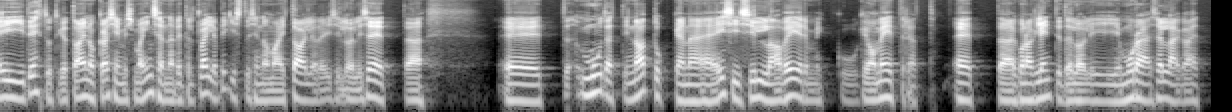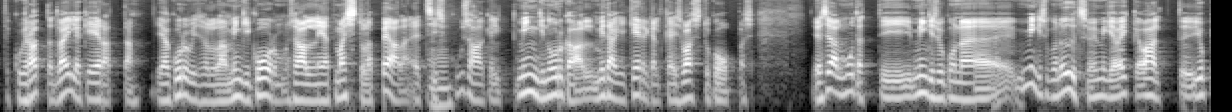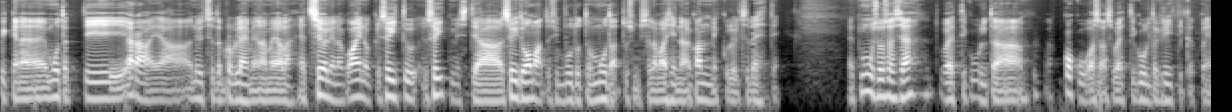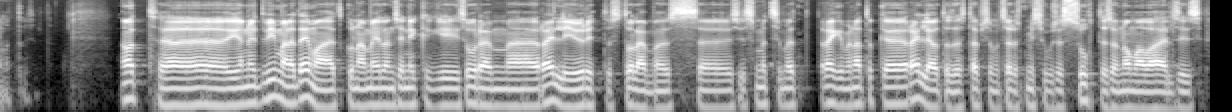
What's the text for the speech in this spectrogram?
ei tehtudki, et ainuke asi, mis ma inseneridelt välja pigistasin oma Itaalia reisil, oli see, et et muudeti natukene esisilla veermiku geomeetriat, et äh, kuna klientidel oli mure sellega, et kui rattad välja keerata ja kurvis olla mingi koormuse all, nii et mass tuleb peale, et siis mm -hmm. kusagilt mingi nurga all midagi kergelt käis vastu koopas. ja seal muudeti mingisugune, mingisugune õõts või mingi väike vahelt jupikene muudeti ära ja nüüd seda probleemi enam ei ole, et see oli nagu ainuke sõitu, sõitmist ja sõiduomadusi puudutav muudatus, mis selle masina kandmikul üldse tehti et muus osas jah, võeti kuulda, kogu osas võeti kuulda kriitikat põhimõtteliselt vot äh, ja nüüd viimane teema, et kuna meil on siin ikkagi suurem äh, ralliüritus tulemas, äh, siis mõtlesime, et räägime natuke ralliautodest, täpsemalt sellest, missuguses suhtes on omavahel siis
